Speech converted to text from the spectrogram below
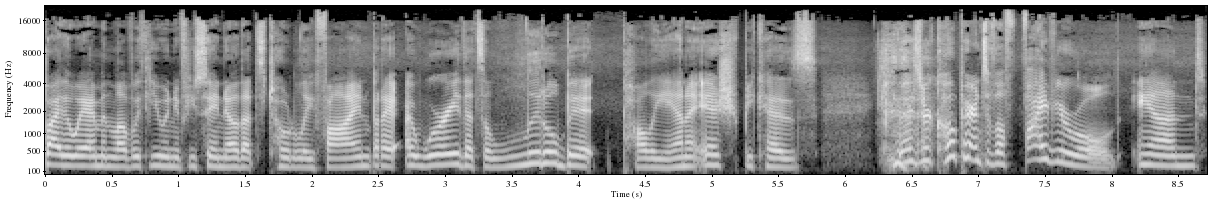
"By the way, I'm in love with you," and if you say no, that's totally fine. But I, I worry that's a little bit Pollyanna-ish because you guys are co-parents of a five-year-old, and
